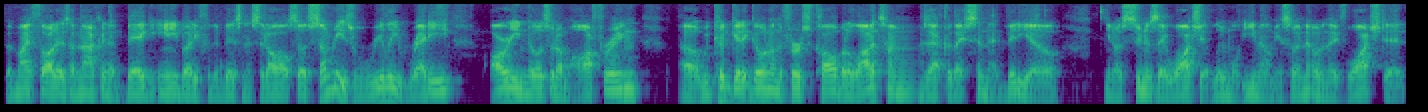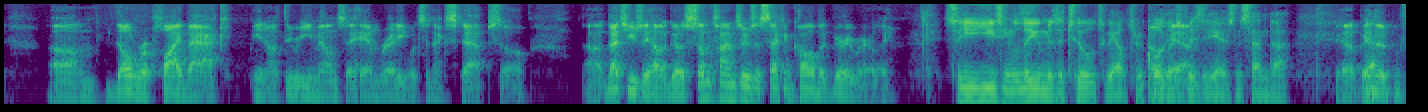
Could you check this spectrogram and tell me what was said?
but my thought is I'm not going to beg anybody for the business at all. So if somebody's really ready, already knows what I'm offering, uh, we could get it going on the first call, but a lot of times after they send that video, you know, as soon as they watch it, Loom will email me. So I know when they've watched it, um, they'll reply back, you know, through email and say, Hey, I'm ready. What's the next step? So uh, that's usually how it goes. Sometimes there's a second call, but very rarely. So you're using Loom as a tool to be able to record oh, yeah. those videos and send that. Yep. Yeah. And the,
